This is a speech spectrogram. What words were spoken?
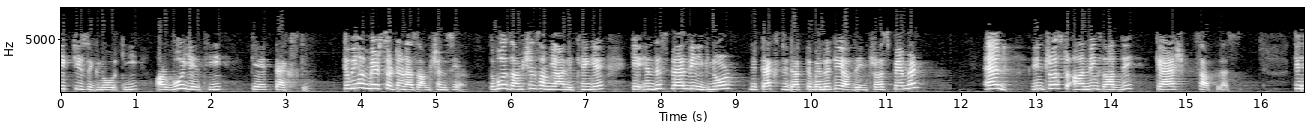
ایک چیز اگنور کی اور وہ یہ تھی کہ ٹیکس کی۔ کہ we have made certain assumptions here تو وہ ازامپشن ہم یہاں لکھیں گے کہ in this plan we ignore the tax deductibility of the interest payment and interest earning of the cash surplus کہ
